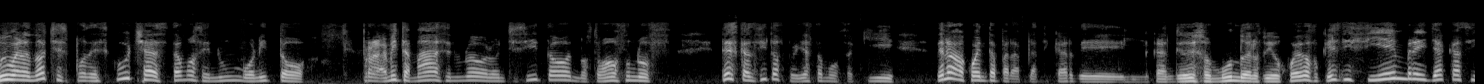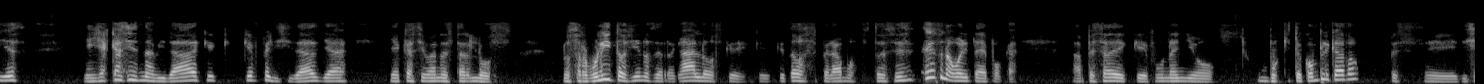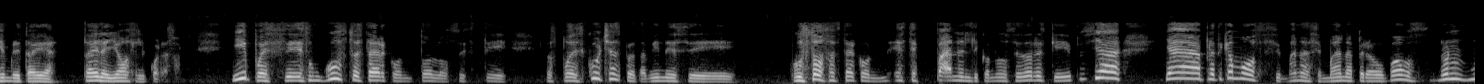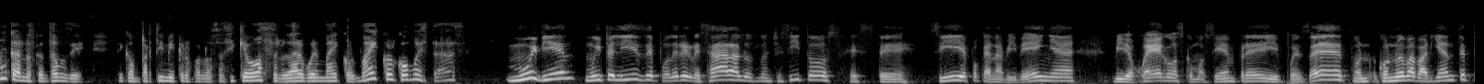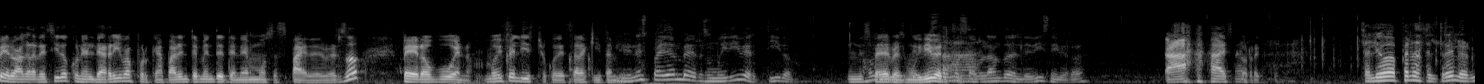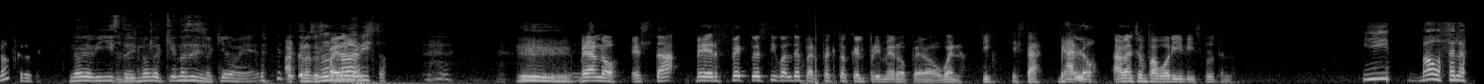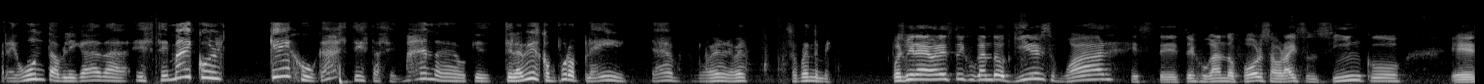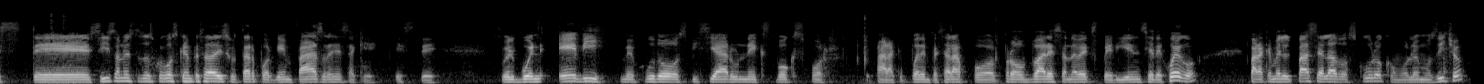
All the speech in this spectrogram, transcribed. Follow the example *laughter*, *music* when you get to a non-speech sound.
Muy buenas noches, escucha, Estamos en un bonito programita más, en un nuevo lonchecito. Nos tomamos unos descansitos, pero ya estamos aquí de nueva cuenta para platicar del grandioso mundo de los videojuegos, porque es diciembre, ya casi es, ya casi es Navidad, qué, qué felicidad, ya, ya casi van a estar los, los arbolitos llenos de regalos que, que, todos esperamos. Entonces es, es, una bonita época, a pesar de que fue un año un poquito complicado, pues eh, diciembre todavía, todavía le llevamos el corazón. Y pues es un gusto estar con todos los, este, los podescuchas, pero también es eh, gustoso estar con este panel de conocedores que pues ya, ya platicamos semana a semana, pero vamos, no, nunca nos cansamos de, de compartir micrófonos, así que vamos a saludar al buen Michael. Michael, ¿cómo estás? Muy bien, muy feliz de poder regresar a los lonchecitos, este, sí, época navideña, videojuegos como siempre y pues eh, con, nueva variante, pero agradecido con el de arriba porque aparentemente tenemos Spider-Verse, ¿no? Pero bueno, muy feliz Choco de estar aquí también. Y un Spider-Verse muy divertido. Un Spider-Verse muy divertido. Estamos hablando del de Disney, ¿verdad? Ah, *laughs* es correcto. Salió apenas el trailer, ¿no? Creo que. No lo he visto y no lo quiero, no sé si lo quiero ver. Across no, no lo he visto. *gasps* Véanlo, está perfecto, es igual de perfecto que el primero, pero bueno, sí, está, véanlo, háganse un favor y disfrútenlo. Y vamos a la pregunta obligada, este, Michael, ¿qué jugaste esta semana? Porque te la vives con puro play, ya, a ver, a ver, sorpréndeme. Pues mira, ahora estoy jugando Gears of War, este, estoy jugando Forza Horizon 5, este, sí, son estos dos juegos que he empezado a disfrutar por Game Pass gracias a que, este, el buen Eddie me pudo auspiciar un Xbox por, para que pueda empezar a probar esa nueva experiencia de juego, para que me el pase al lado oscuro, como lo hemos dicho.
